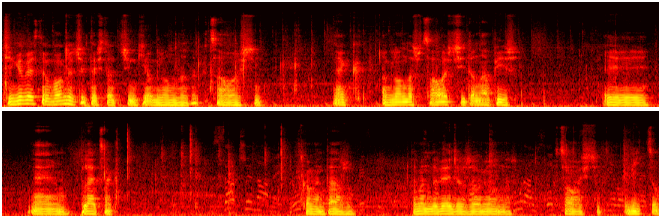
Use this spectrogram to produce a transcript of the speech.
Ciekawy jestem w ogóle, czy ktoś te odcinki ogląda tak w całości. Jak oglądasz w całości, to napisz yy, nie wiem, plecak w komentarzu. To będę wiedział, że oglądasz w całości. Widzu.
